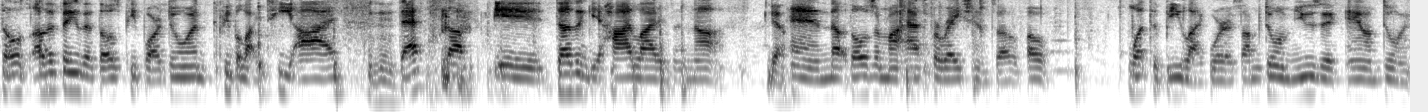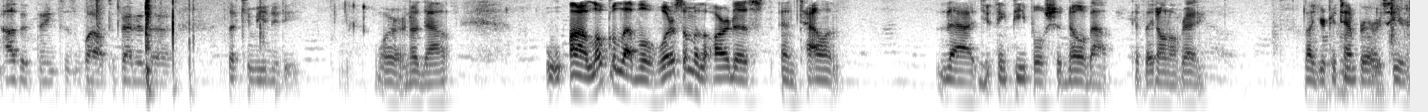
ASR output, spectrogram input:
those other things that those people are doing, people like T.I., mm-hmm. that stuff it doesn't get highlighted enough. Yeah. And th- those are my aspirations of, of what to be like. Whereas I'm doing music and I'm doing other things as well to better the the community. Or no doubt. On a local level, what are some of the artists and talent that you think people should know about if they don't already? Like your contemporaries here.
